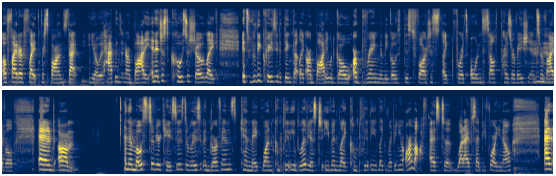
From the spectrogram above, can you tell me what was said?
of fight or flight response that you know it happens in our body, and it just goes to show like it's really crazy to think that like our body would go, our brain really goes this far to like for its own self preservation and survival, and um. And in most of your cases, the release of endorphins can make one completely oblivious to even like completely like ripping your arm off, as to what I've said before, you know? And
